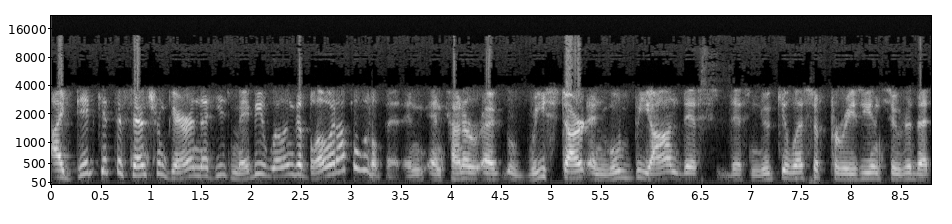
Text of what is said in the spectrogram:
I did get the sense from Guerin that he's maybe willing to blow it up a little bit and, and kind of uh, restart and move beyond this this nucleus of Parise and Suter that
